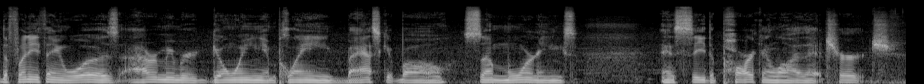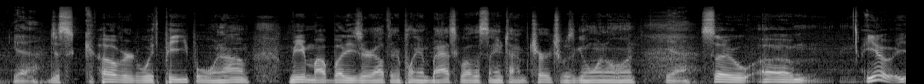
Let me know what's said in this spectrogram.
the funny thing was, I remember going and playing basketball some mornings and see the parking lot of that church yeah, just covered with people. And I'm, me and my buddies are out there playing basketball at the same time church was going on. yeah, So, um, you know,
